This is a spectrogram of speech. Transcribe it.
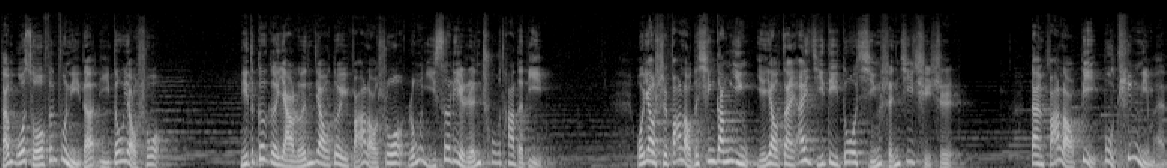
凡我所吩咐你的，你都要说。你的哥哥亚伦要对法老说，容以色列人出他的地。我要使法老的心刚硬，也要在埃及地多行神迹奇事。但法老必不听你们。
